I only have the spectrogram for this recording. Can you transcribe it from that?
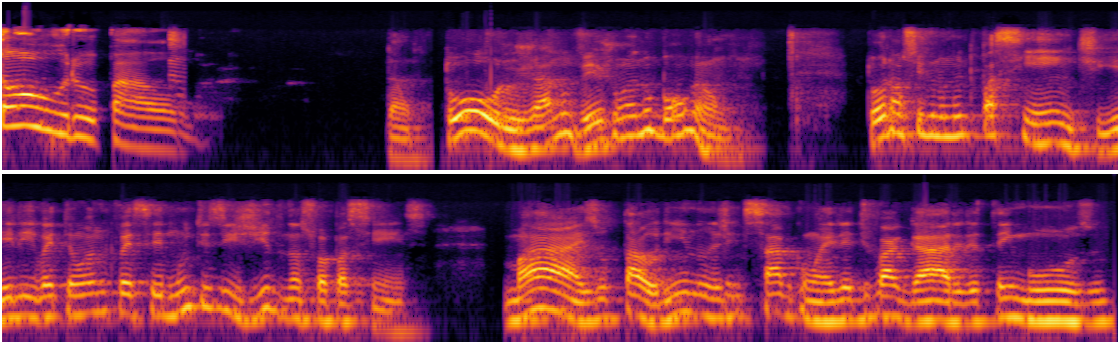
Touro, Paulo. Então, Touro, já não vejo um ano bom, não. Touro é um signo muito paciente, e ele vai ter um ano que vai ser muito exigido na sua paciência. Mas o taurino, a gente sabe como é, ele é devagar, ele é teimoso.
